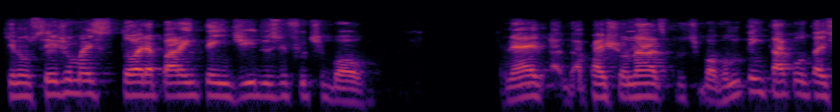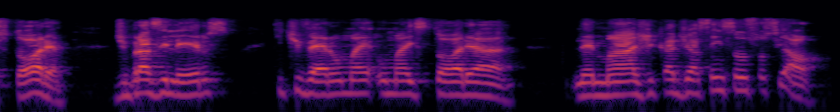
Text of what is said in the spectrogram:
que não seja uma história para entendidos de futebol, né? Apaixonados por futebol. Vamos tentar contar a história de brasileiros que tiveram uma, uma história né, mágica de ascensão social.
